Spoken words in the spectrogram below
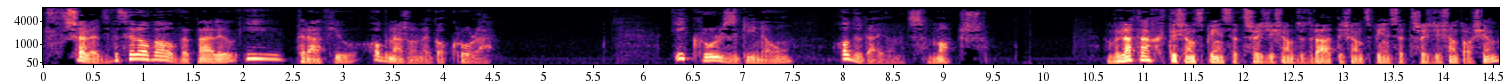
Strzelec wycelował, wypalił i trafił obnażonego króla. I król zginął, oddając mocz. W latach 1562-1568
